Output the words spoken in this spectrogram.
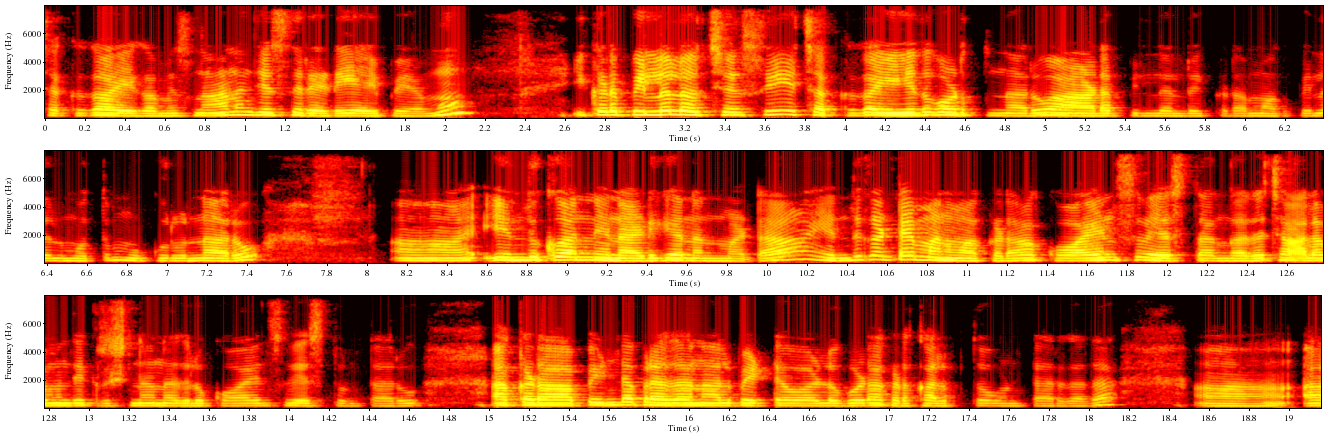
చక్కగా ఇక మేము స్నానం చేసి రెడీ అయిపోయాము. ఇక్కడ పిల్లలు వచ్చేసి చక్కగా ఏది కొడుతున్నారు. ఆడపిల్లలు ఇక్కడ మగ పిల్లలు మొత్తం ముగ్గురు ఉన్నారు ఎందుకు అని నేను అడిగాననమాట. ఎందుకంటే మనం అక్కడ కాయిన్స్ వేస్తాం కదా చాలామంది కృష్ణా నదిలో కాయిన్స్ వేస్తుంటారు. అక్కడ పిండ ప్రధానాలు పెట్టేవాళ్ళు కూడా అక్కడ కలుపుతూ ఉంటారు కదా ఆ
